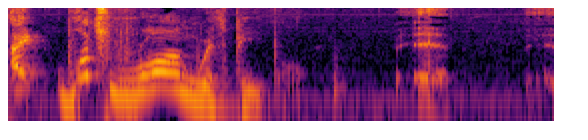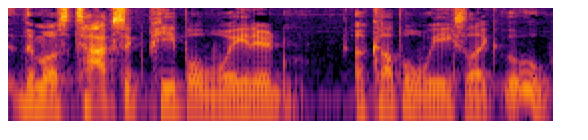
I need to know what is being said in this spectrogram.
I, what's wrong with people? The most toxic people waited a couple weeks, like, ooh,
